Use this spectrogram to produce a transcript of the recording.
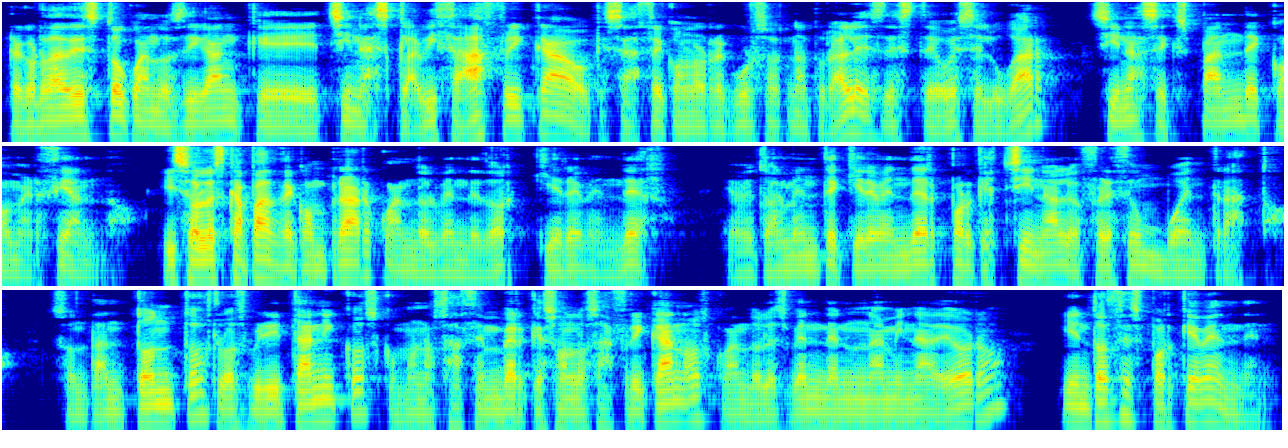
Recordad esto cuando os digan que China esclaviza África o que se hace con los recursos naturales de este o ese lugar. China se expande comerciando y solo es capaz de comprar cuando el vendedor quiere vender. Y habitualmente quiere vender porque China le ofrece un buen trato. Son tan tontos los británicos como nos hacen ver que son los africanos cuando les venden una mina de oro. ¿Y entonces por qué venden?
